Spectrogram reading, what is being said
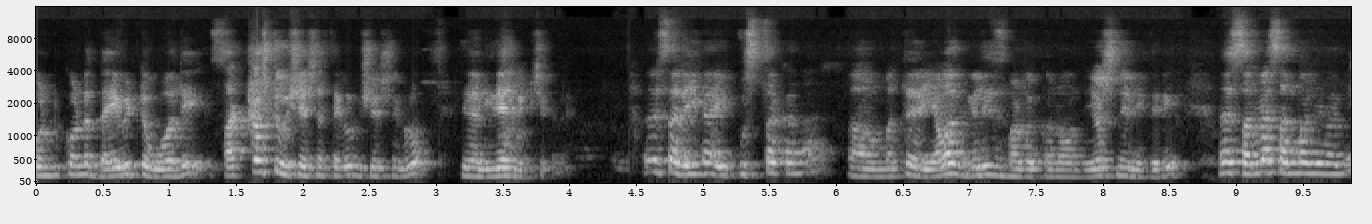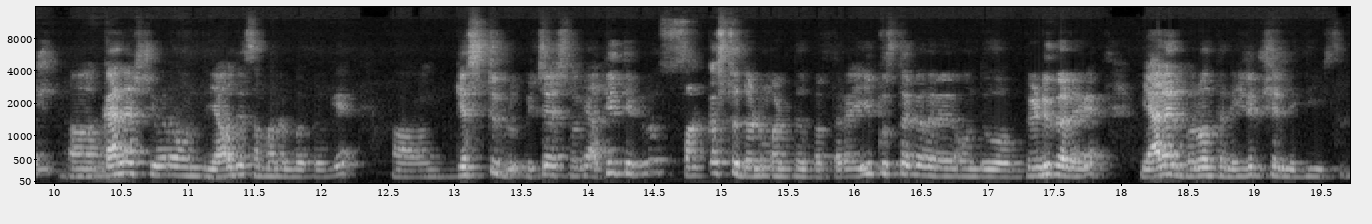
ಕೊಂಡ್ಕೊಂಡು ದಯವಿಟ್ಟು ಓದಿ ಸಾಕಷ್ಟು ವಿಶೇಷತೆಗಳು ವಿಶೇಷಗಳು ಇದರಲ್ಲಿ ಇದೆ ವೀಕ್ಷಕರೇ. ಅದೇ ಸರ್ ಈಗ ಈ ಪುಸ್ತಕನ ಆ, ಮತ್ತೆ ಯಾವಾಗ ರಿಲೀಸ್ ಮಾಡ್ಬೇಕು ಅನ್ನೋ ಒಂದು ಯೋಚನೆ ಇದ್ದೀರಿ. ಅದೇ ಸರ್ವೇ ಸಾಮಾನ್ಯವಾಗಿ ಕಾನಶ್ರೀ ಅವರ ಒಂದು ಯಾವುದೇ ಸಮಾರಂಭಗಳಿಗೆ ಗೆಸ್ಟ್ಗಳು ವಿಚಾರಿಸುವಾಗ ಅತಿಥಿಗಳು ಸಾಕಷ್ಟು ದೊಡ್ಡ ಮಟ್ಟದಲ್ಲಿ ಬರ್ತಾರೆ. ಈ ಪುಸ್ತಕದ ಒಂದು ಬಿಡುಗಡೆಗೆ ಯಾರ್ಯಾರು ಬರುವಂತ ನಿರೀಕ್ಷೆಯಲ್ಲಿ ಇದ್ದೀವಿ ಸರ್?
